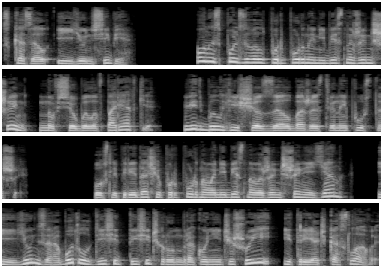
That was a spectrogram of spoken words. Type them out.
сказал Июнь себе. Он использовал пурпурный небесный женьшень, но все было в порядке, ведь был еще зал божественной пустоши. После передачи пурпурного небесного женьшеня Ян, Июнь заработал 10 тысяч рун драконьей чешуи и 3 очка славы.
